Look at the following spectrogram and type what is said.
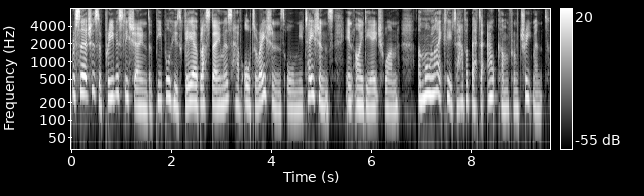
Researchers have previously shown that people whose glioblastomas have alterations or mutations in IDH1 are more likely to have a better outcome from treatment.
